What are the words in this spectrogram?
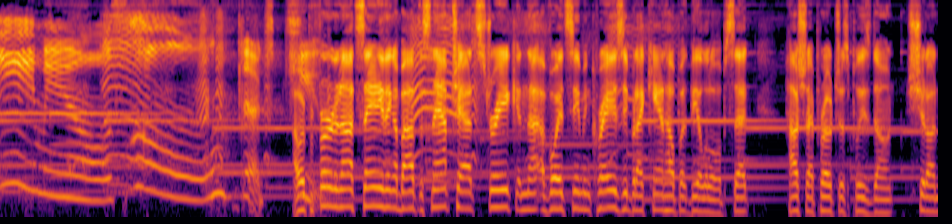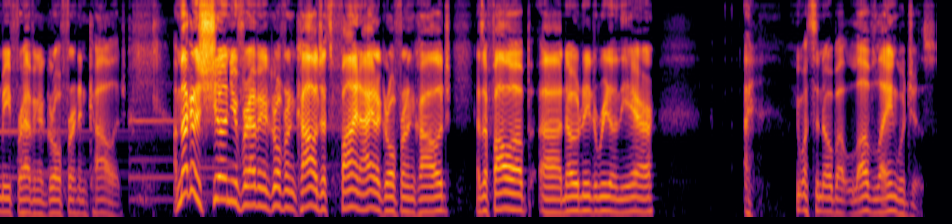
emails. Oh, that's cute. I would prefer to not say anything about the Snapchat streak and not avoid seeming crazy, but I can't help but be a little upset. How should I approach this? Please don't shit on me for having a girlfriend in college. I'm not going to shit on you for having a girlfriend in college. That's fine. I had a girlfriend in college. As a follow up, uh, no need to read it in the air. I, he wants to know about love languages.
